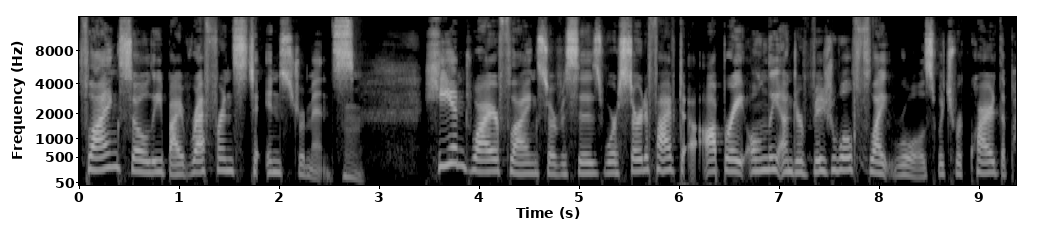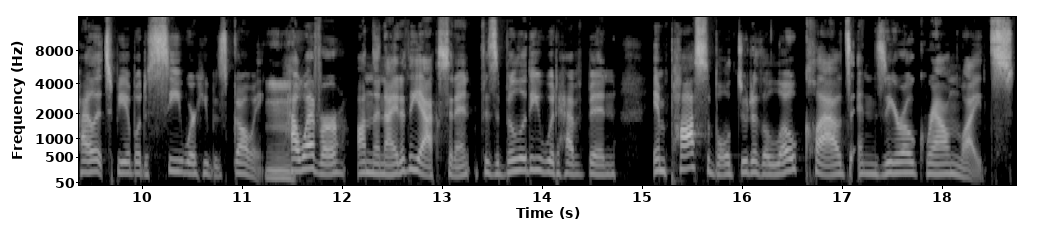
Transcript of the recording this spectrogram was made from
flying solely by reference to instruments. Hmm. He and Dwyer Flying Services were certified to operate only under visual flight rules, which required the pilot to be able to see where he was going. However, on the night of the accident, visibility would have been impossible due to the low clouds and zero ground lights.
